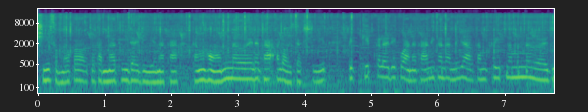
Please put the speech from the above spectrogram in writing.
ชีสของเราก็จะทำหน้าที่ได้ดีนะคะ ทั้งหอมเนยนะคะ อร่อยจากชีส คลิปกันเลยดีกว่านะคะ นี่ขนาดไม่อยากทำคลิปนะมันเหนื่อยจ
